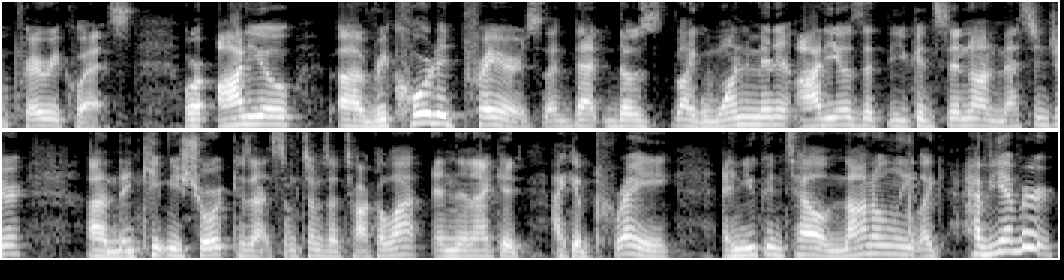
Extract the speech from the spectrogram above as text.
prayer requests or audio uh, recorded prayers that, that, those like one minute audios that you can send on messenger um, they keep me short because sometimes i talk a lot and then i could i could pray and you can tell not only like have you ever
